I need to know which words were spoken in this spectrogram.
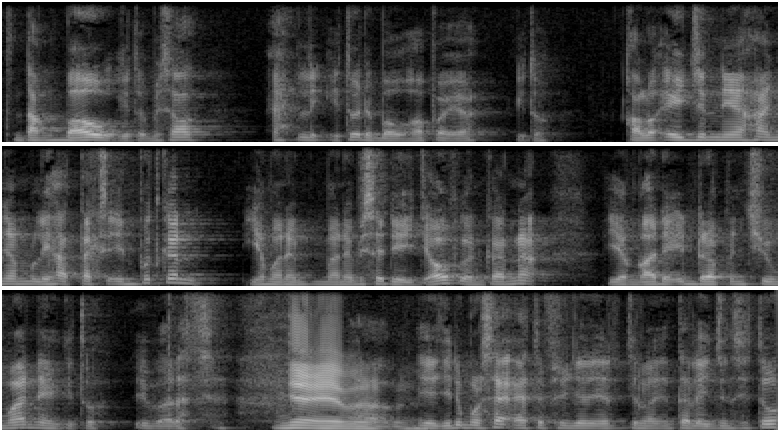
tentang bau gitu. Misal eh Li, itu ada bau apa ya? Gitu kalau agentnya hanya melihat teks input kan ya mana mana bisa dia jawab kan karena ya nggak ada indera penciumannya gitu ibaratnya Ya, ya benar. Um, ya jadi menurut saya artificial general intelligence itu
